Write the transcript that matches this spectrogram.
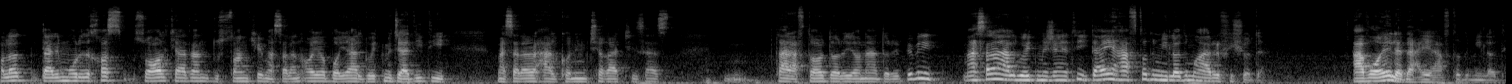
حالا در این مورد خاص سوال کردن دوستان که مثلا آیا با یه الگوریتم جدیدی مسئله رو حل کنیم چقدر چیز هست طرفدار داره یا نداره؟ ببینید مثلا الگوریتم ژنتیک دهه 70 میلادی معرفی شده. اوایل دهه 70 میلادی.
